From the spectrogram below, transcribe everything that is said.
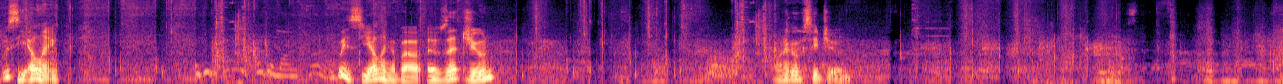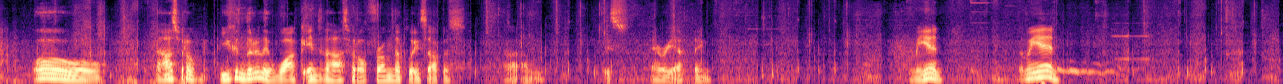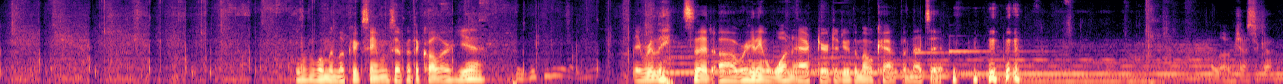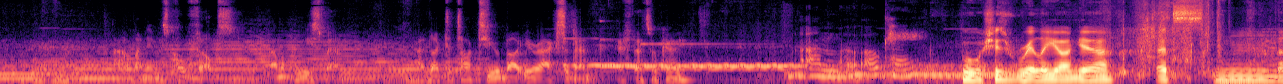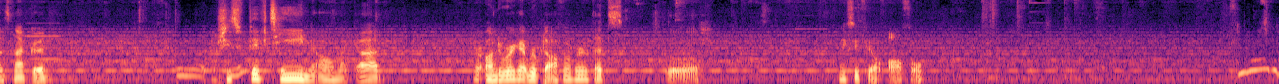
who's yelling? Who is yelling about? Was that June? I wanna go see June. Oh, the hospital. You can literally walk into the hospital from the police office. Um, this area thing. Let me in. Let me in. The women look the same except for the color. Yeah. They really said, uh, we're getting one actor to do the mocap, and that's it. Hello, Jessica. Uh, my name is Cole Phelps. I'm a policeman. I'd like to talk to you about your accident, if that's okay. Um, okay. Ooh, she's really young, yeah. That's, mm, that's not good. She's 15, oh my god. Her underwear got ripped off of her? That's, ugh. Makes me feel awful.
